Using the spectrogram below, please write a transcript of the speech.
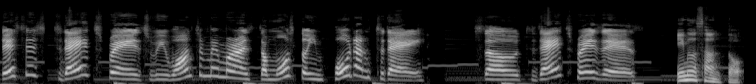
This is today's phrase we want to memorize the most important today. So today's phrase is キムさんと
